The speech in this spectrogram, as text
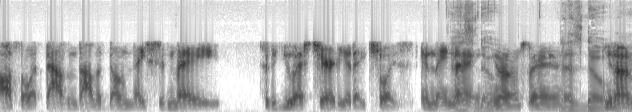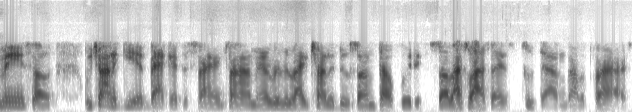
also a thousand dollar donation made to the U.S. charity of their choice in their name. Dope. You know what I'm saying? That's dope. You know man. what I mean? So we trying to give back at the same time, and really like trying to do something dope with it. So that's why I say it's two thousand dollar prize.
